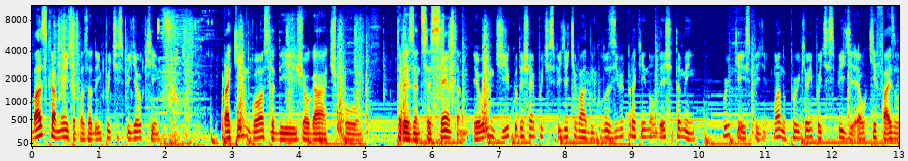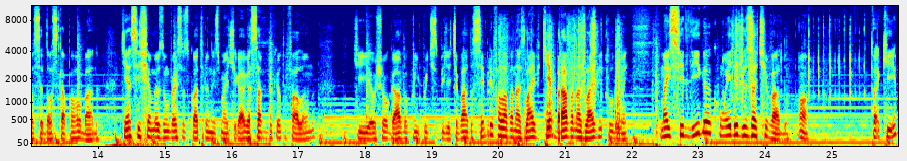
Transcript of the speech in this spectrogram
Basicamente, rapaziada, o Input Speed é o que? Pra quem gosta de jogar, tipo, 360, eu indico deixar o input speed ativado, inclusive para quem não deixa também. Por que speed? Mano, porque o input speed é o que faz você dar os capas roubados. Quem assistia meus 1 vs 4 no Smart Gaga sabe do que eu tô falando, que eu jogava com input speed ativado, sempre falava nas lives, quebrava nas lives e tudo, velho. Mas se liga com ele desativado. Ó, tô aqui,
